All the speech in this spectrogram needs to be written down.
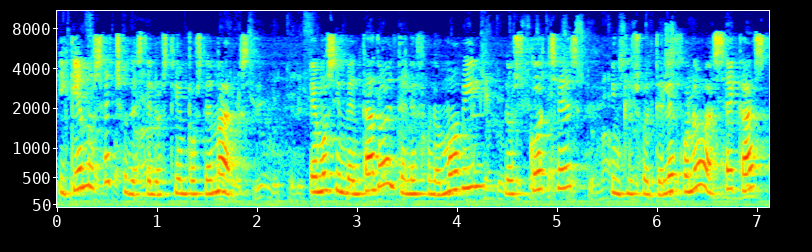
¿Y qué hemos hecho desde los tiempos de Marx? Hemos inventado el teléfono móvil, los coches, incluso el teléfono a secas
